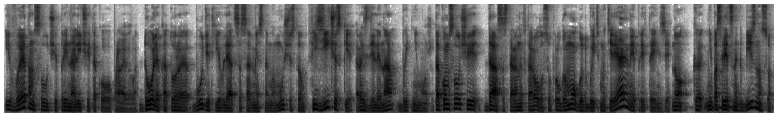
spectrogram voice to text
и в этом случае при наличии такого правила доля, которая будет являться совместным имуществом, физически разделена быть не может. В таком случае, да, со стороны второго супруга могут быть материальные претензии, но к, непосредственно к бизнесу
